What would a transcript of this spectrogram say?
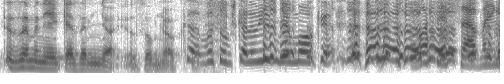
Tens a mania que és a melhor, eu sou melhor que tu. Vou só buscar ali a minha moca. Vocês sabem que.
